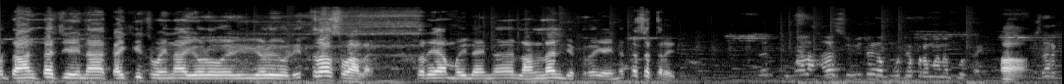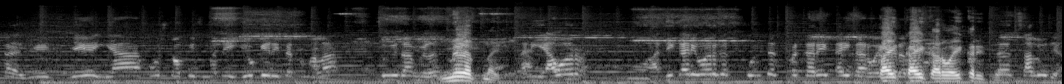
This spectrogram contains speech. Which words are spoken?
करणं कोणता अंगठाची येईना काही किच होईना वेळोवेळी वेळोवेळी त्रास व्हायला तर या महिलांना लहान लहान लेकरं यायनं कसं करायचं? तर तुम्हाला असुविधा मोठ्या प्रमाणात होत आहे. हा. सरकार जे जे या पोस्ट ऑफिसमध्ये योग्यरित्या तुम्हाला सुविधा मिळत मिळत नाही. आणि यावर अधिकारी वर्ग कोणत्याच प्रकारे काही कारवाई काही करत काही कारवाई करीत नाही. तर चालू द्या.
